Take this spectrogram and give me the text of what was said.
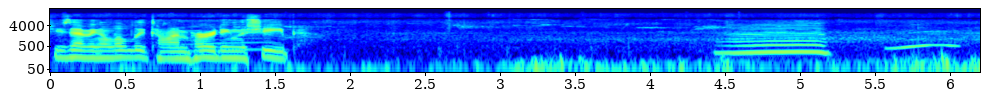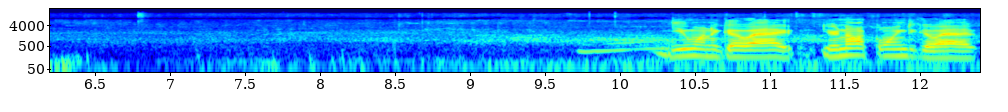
She's having a lovely time herding the sheep. You want to go out. You're not going to go out.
